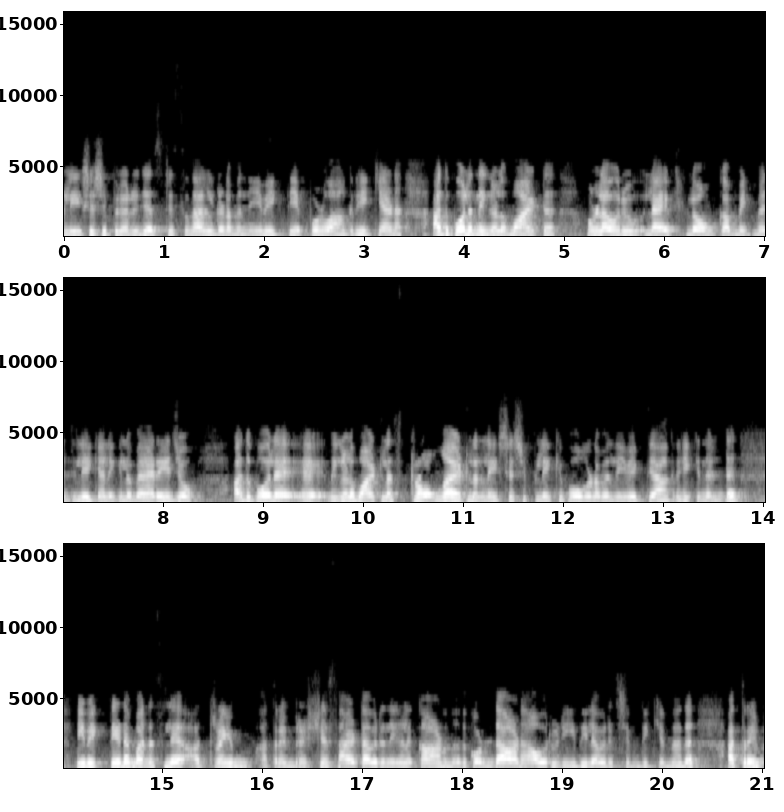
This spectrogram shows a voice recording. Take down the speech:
റിലേഷൻഷിപ്പിൽ ഒരു ജസ്റ്റിസ് നൽകണമെന്ന് ഈ വ്യക്തി എപ്പോഴും ആഗ്രഹിക്കുകയാണ്. അതുപോലെ നിങ്ങളുമായിട്ട് ഉള്ള ഒരു ലൈഫ് ലോങ് കമ്മിറ്റ്മെന്റിലേക്ക് അല്ലെങ്കിൽ മാരേജോ അതുപോലെ നിങ്ങളുമായിട്ടുള്ള സ്ട്രോങ് ആയിട്ടുള്ള റിലേഷൻഷിപ്പിലേക്ക് പോകണമെന്ന് ഈ വ്യക്തി ആഗ്രഹിക്കുന്നുണ്ട്. ഈ വ്യക്തിയുടെ മനസ്സിൽ അത്രയും അത്രയും പ്രഷ്യസ് ആയിട്ട് അവർ നിങ്ങളെ കാണുന്നത് കൊണ്ടാണ് ആ ഒരു രീതിയിൽ അവർ ചിന്തിക്കുന്നത്. അത്രയും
